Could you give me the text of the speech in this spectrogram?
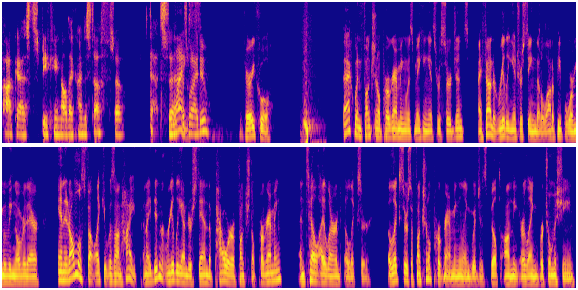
podcasts, speaking, all that kind of stuff. So that's uh, that's what I do. Very cool. Back when functional programming was making its resurgence, I found it really interesting that a lot of people were moving over there, and it almost felt like it was on hype. And I didn't really understand the power of functional programming until I learned Elixir. Elixir is a functional programming language. It's built on the Erlang virtual machine,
